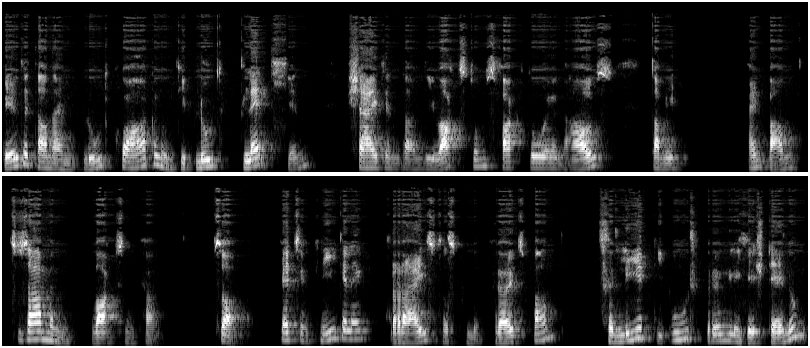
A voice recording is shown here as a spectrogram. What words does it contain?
bildet dann ein Blutkoagel und die Blutplättchen scheiden dann die Wachstumsfaktoren aus, damit ein Band zusammenwachsen kann. So, jetzt im Kniegelenk reißt das Kreuzband, verliert die ursprüngliche Stellung,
